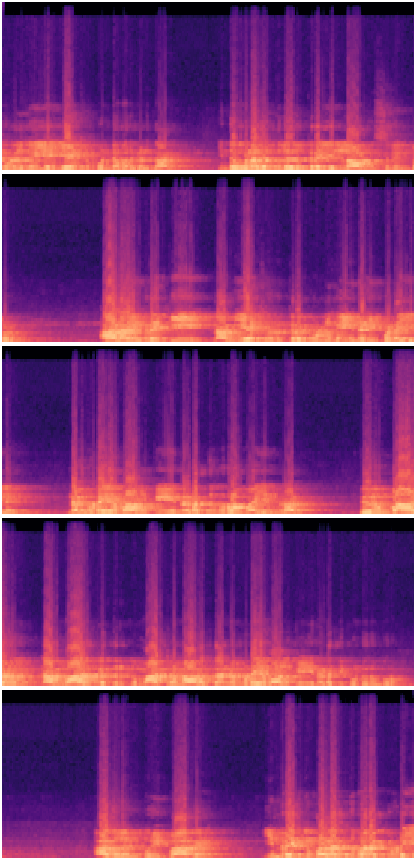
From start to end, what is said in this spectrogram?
கொள்கையை ஏற்றுக்கொண்டவர்கள் தான் இந்த உலகத்தில் இருக்கிற எல்லா முஸ்லிம்களும். ஆனா இன்றைக்கு நாம் ஏற்றிருக்கிற கொள்கையின் அடிப்படையில் நம்முடைய வாழ்க்கையை நடத்துகிறோமா என்றால் பெரும்பாலும் நாம் மார்க்கத்திற்கு மாற்றமாகத்தான் நம்முடைய வாழ்க்கையை நடத்தி கொண்டிருக்கிறோம். அதிலும் குறிப்பாக இன்றைக்கு வளர்ந்து வரக்கூடிய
